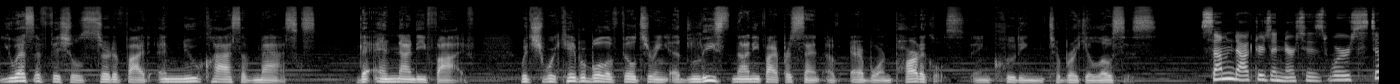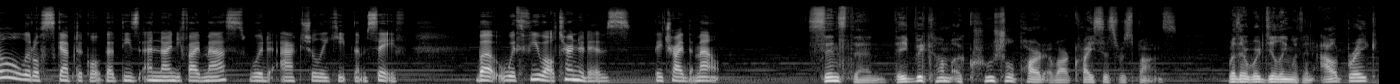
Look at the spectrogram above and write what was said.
US officials certified a new class of masks, the N95, which were capable of filtering at least 95% of airborne particles, including tuberculosis. Some doctors and nurses were still a little skeptical that these N95 masks would actually keep them safe. But with few alternatives, they tried them out. Since then, they've become a crucial part of our crisis response, whether we're dealing with an outbreak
